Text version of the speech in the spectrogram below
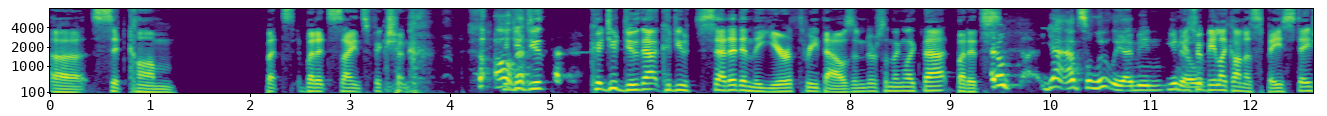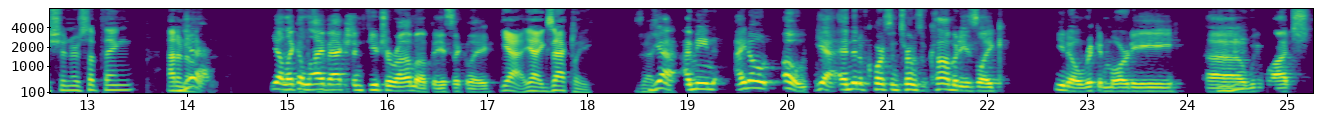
uh, sitcom, but but it's science fiction. oh could you do? Could you do that? Could you set it in the year three thousand or something like that? But it's I don't yeah absolutely I mean you know it would be like on a space station or something. I don't know. yeah yeah like a live action Futurama basically Yeah, yeah, exactly. Exactly. yeah I mean I don't oh yeah and then of course in terms of comedies like you know Rick and Morty uh we watch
